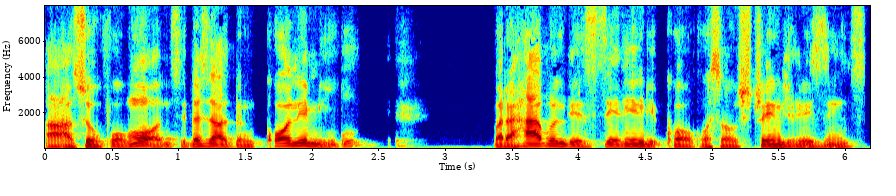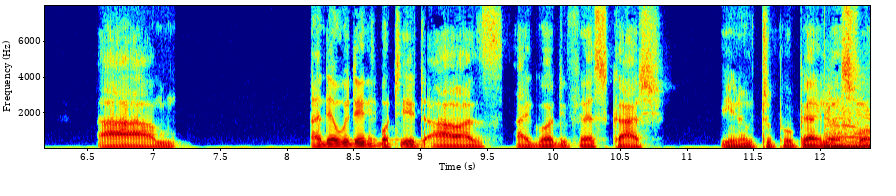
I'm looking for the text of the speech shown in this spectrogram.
Uh, so for months, the person has been calling me, but I haven't been seeing the call for some strange reasons. Um, and then within 48 hours, I got the first cash, you know, to prepare us for.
